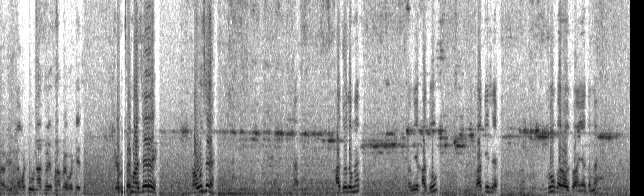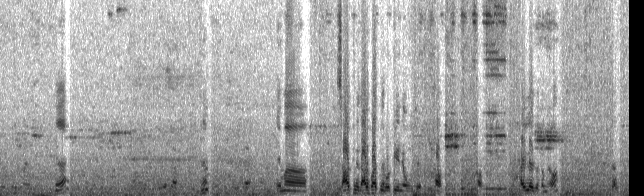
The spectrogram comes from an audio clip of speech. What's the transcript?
આવી રીતના વટવું ના જોઈએ, પણ આપણે વટીએ છીએ. કેમ છો માજે ખાવું છે? ખાધું તમે? તમે ખાધું? બાકી છે? શું કરો છો અહીંયા તમે? હે? હે? એમાં શાક ને દાળ ભાત ને રોટલી ને એવું છે. હા હા. ખાઈ લેજો તમે, હો. ચાલો.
